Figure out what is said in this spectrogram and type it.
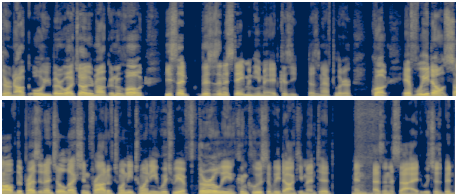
they're not, oh, you better watch out, they're not going to vote. He said, this is in a statement he made because he doesn't have Twitter. Quote, if we don't solve the presidential election fraud of 2020, which we have thoroughly and conclusively documented, and as an aside, which has been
